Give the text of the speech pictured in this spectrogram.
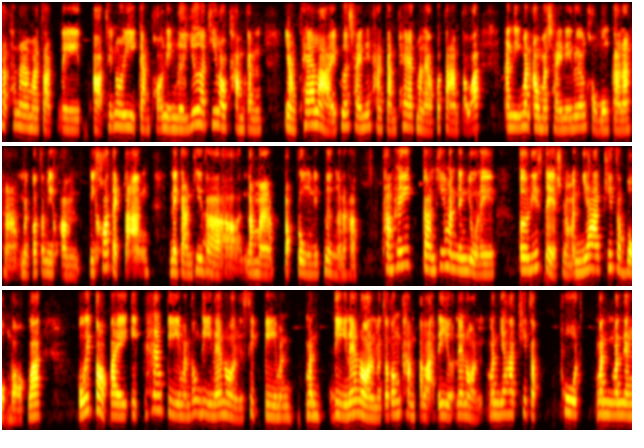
พัฒนามาจากในอ่าเทคโนโลยีการเพาะเลี้ยงเนื้อเยื่อที่เราทำกันอย่างแพร่หลายเพื่อใช้ในทางการแพทย์มาแล้วก็ตาม แต่ว่าอันนี้มันเอามาใช้ในเรื่องของวงการอาหาร มันก็จะมีความมีข้อแตกต่างในการที่จะนำมาปรับปรุงนิดนึงนะคะ ทำให้การที่มันยังอยู่ใน early stage เนี่ยมันยากที่จะบ่งบอกว่า โอ้ยต่อไปอีกห้าปีมันต้องดีแน่นอน หรือสิบปีมันมันดีแน่นอน มันจะต้องทำตลาดได้เยอะแน่นอน มันยากที่จะพูดมันมันยัง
